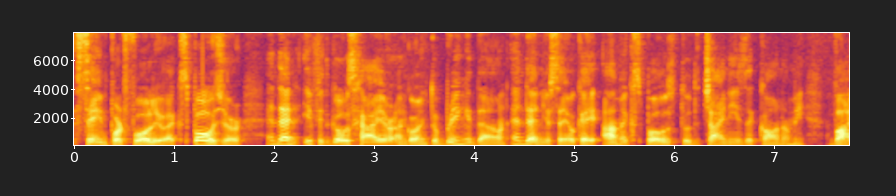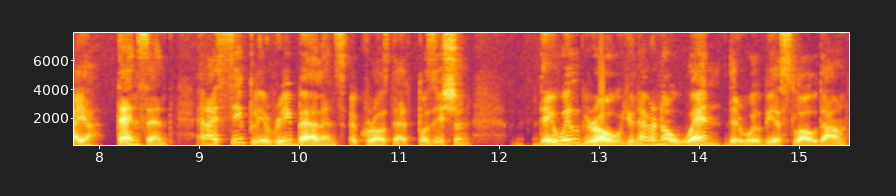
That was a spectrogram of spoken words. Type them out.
same portfolio exposure. And then if it goes higher, I'm going to bring it down. And then you say, okay, I'm exposed to the Chinese economy via Tencent. And I simply rebalance across that position. They will grow. You never know when there will be a slowdown.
